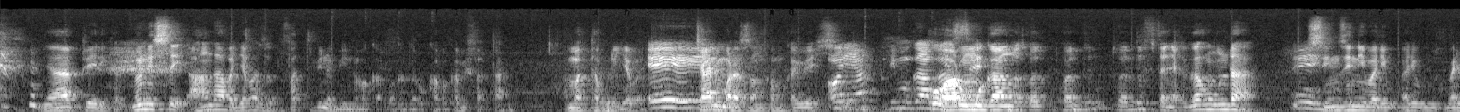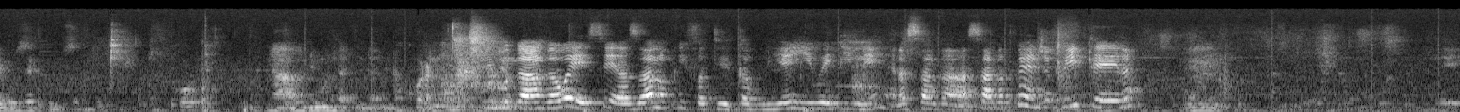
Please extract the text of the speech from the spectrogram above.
ni aperi kabisa. none se ahangaha bajya baza gufata bino bintu baka- bakagaruka bakabifata amataburiya Eh. cyane murazamuka uri muganga ko hari umuganga tuba dufitanye aka gahunda Eh. sinzi niba ari ari bari buze kuza. Uyu muganga wese aza hano kwifatira itaburiya yiwe nyine. Arasanga asanga tweje kuyitera. Mm. Eh,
